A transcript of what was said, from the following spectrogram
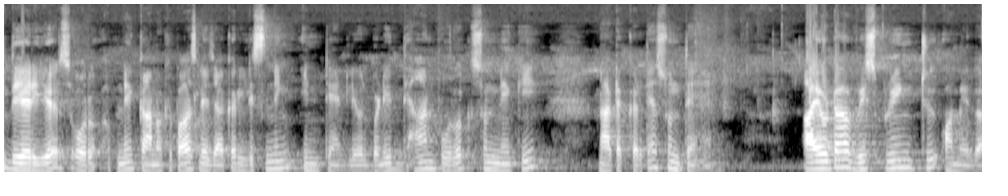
देयर ईयर्स और अपने कानों के पास ले जाकर लिसनिंग इंटेंटली और बड़ी ध्यानपूर्वक सुनने की नाटक करते हैं, सुनते हैं। Iota whispering to Omega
